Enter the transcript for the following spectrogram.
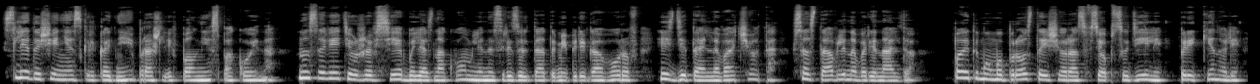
Следующие несколько дней прошли вполне спокойно. На совете уже все были ознакомлены с результатами переговоров из детального отчета, составленного Ринальдо, Поэтому мы просто еще раз все обсудили, прикинули,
